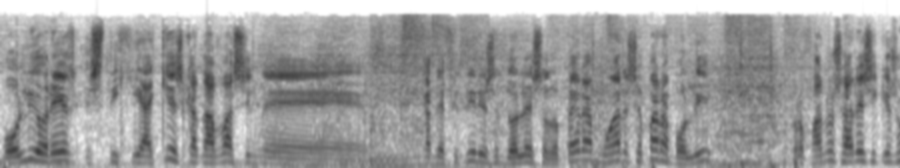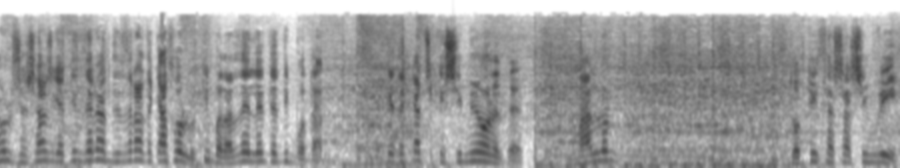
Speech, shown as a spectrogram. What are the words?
Πολύ ωραίες στοιχειακές κατά βάση ε, κατευθυντήριες εντολές εδώ πέρα. Μου άρεσε πάρα πολύ. Προφανώς αρέσει και σε όλους εσάς γιατί δεν αντιδράτε καθόλου. Τίποτα, δεν λέτε τίποτα. Έχετε κάτσει και σημειώνετε. Μάλλον το τι θα σας συμβεί.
